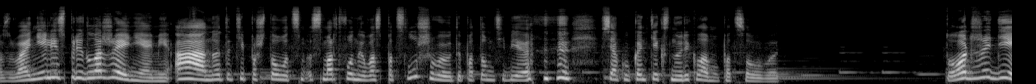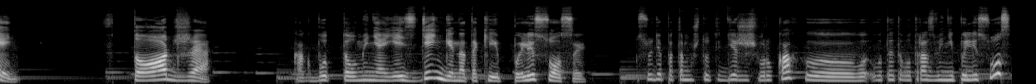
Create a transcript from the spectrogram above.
Позвонили с предложениями. А, ну это типа что, вот смартфоны вас подслушивают и потом тебе всякую контекстную рекламу подсовывают. В тот же день. В тот же. Как будто у меня есть деньги на такие пылесосы. Судя по тому, что ты держишь в руках, э, вот это вот разве не пылесос?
